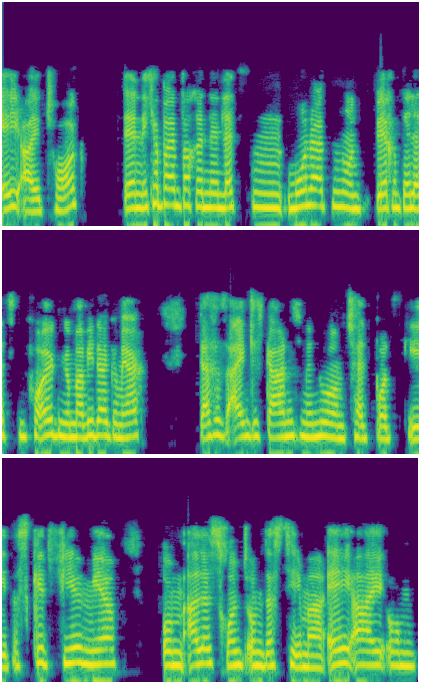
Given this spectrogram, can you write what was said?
AI Talk. Denn ich habe einfach in den letzten Monaten und während der letzten Folgen immer wieder gemerkt, dass es eigentlich gar nicht mehr nur um Chatbots geht. Es geht viel mehr um alles rund um das Thema AI, um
